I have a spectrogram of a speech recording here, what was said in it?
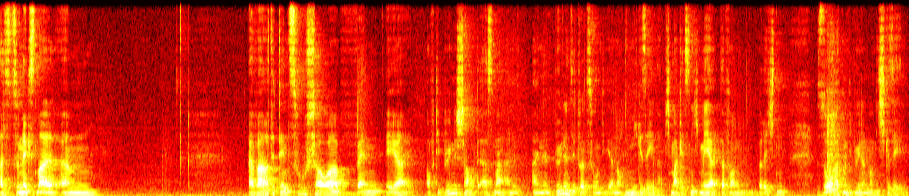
Also zunächst mal ähm, erwartet den Zuschauer, wenn er auf die Bühne schaut, erstmal eine, eine Bühnensituation, die er noch nie gesehen hat. Ich mag jetzt nicht mehr davon berichten, so hat man die Bühne noch nicht gesehen.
